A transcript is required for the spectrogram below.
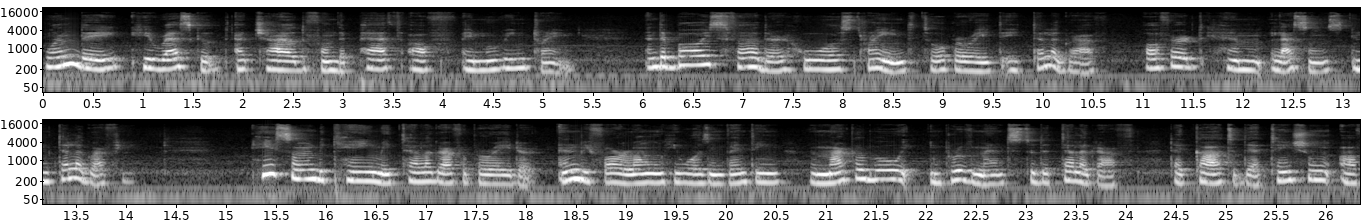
One day, he rescued a child from the path of a moving train, and the boy's father, who was trained to operate a telegraph, offered him lessons in telegraphy. He soon became a telegraph operator, and before long he was inventing remarkable improvements to the telegraph that caught the attention of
